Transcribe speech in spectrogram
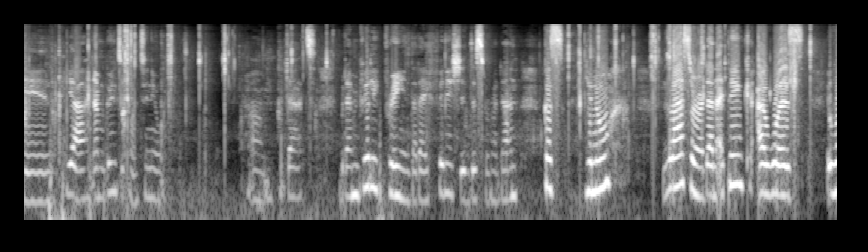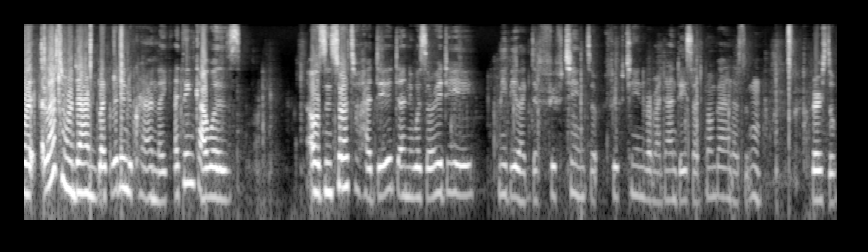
and yeah and i'm going to continue um that. But i'm really praying that i finish it this ramadan. Because you know last ramadan i think i was it was last ramadan like reading the quran like i think i was i was in surah Al hadid and it was already maybe like the 15th or 15 ramadan days at Bombay and i was like mm, very slow.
